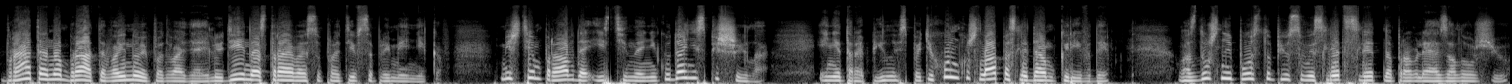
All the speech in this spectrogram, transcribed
брата на брата войной подводя и людей настраивая супротив соплеменников. Меж тем правда истинная никуда не спешила и не торопилась, потихоньку шла по следам кривды воздушной поступью свой след вслед направляя за ложью,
